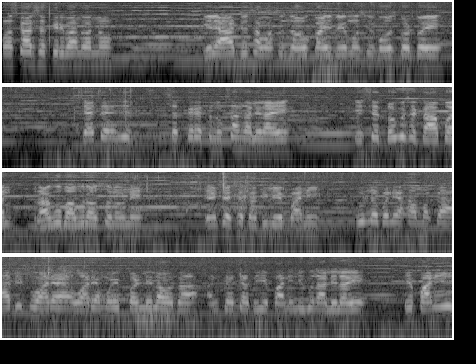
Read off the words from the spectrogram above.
नमस्कार शेतकरी बांधवांनो. गेल्या आठ दिवसापासून जो अवकाळी बेमोसमी पाऊस पडतोय. त्याच्याने जे शेतकऱ्याचं नुकसान झालेलं आहे ते शेत बघू शकता आपण. राघो बाबूराव सोनवणे त्यांच्या शेतातील हे पाणी पूर्णपणे हा मका आधीच वाऱ्या वाऱ्यामुळे पडलेला होता आणि त्याच्यात हे पाणी निघून आलेलं आहे. हे पाणी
